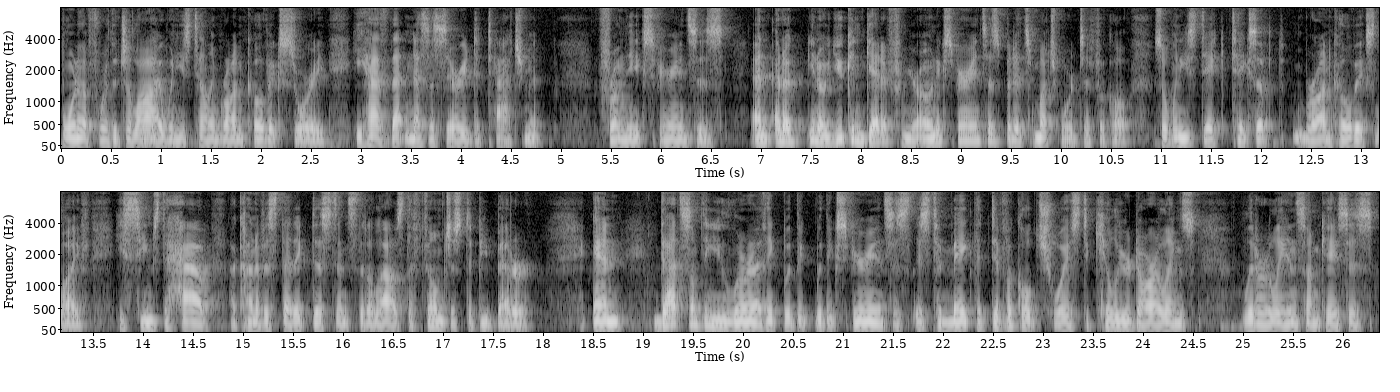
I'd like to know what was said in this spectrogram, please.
Born on the Fourth of July, when he's telling Ron Kovic's story, he has that necessary detachment from the experiences. And and a, you know you can get it from your own experiences, but it's much more difficult. So when he take, takes up Ron Kovic's life, he seems to have a kind of aesthetic distance that allows the film just to be better. And that's something you learn, I think, with the, with experience is, is to make the difficult choice to kill your darlings, literally in some cases,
